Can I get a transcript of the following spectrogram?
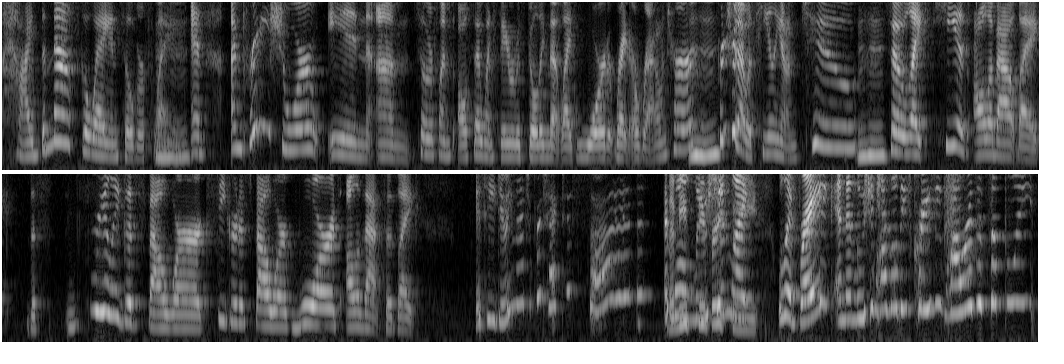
hide the mask away in Silver mm-hmm. Flames. And I'm pretty sure in um Silver Flames also when Feyre was building that like ward right around her, mm-hmm. pretty sure that was Helion too. So like he is all about like this really good spell work, secretive spell work, wards, all of that. So it's like is he doing that to protect his son? And That'd will Lucien like will it break and then Lucien has all these crazy powers at some point?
